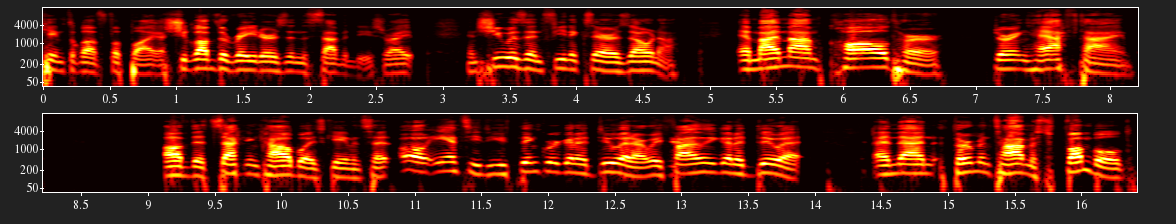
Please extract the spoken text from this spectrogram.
came to love football. She loved the Raiders in the 70s, right? And she was in Phoenix, Arizona. And my mom called her during halftime of the second Cowboys game and said, Oh, Auntie, do you think we're going to do it? Are we finally going to do it? And then Thurman Thomas fumbled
